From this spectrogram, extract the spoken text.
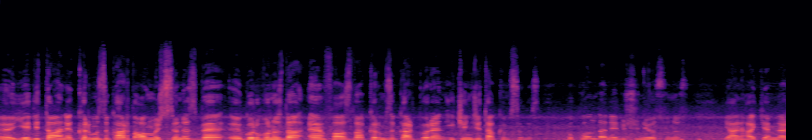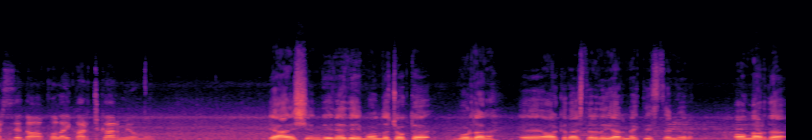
7 tane kırmızı kart almışsınız ve e, grubunuzda en fazla kırmızı kart gören ikinci takımsınız. Bu konuda ne düşünüyorsunuz? Yani hakemler size daha kolay kart çıkarmıyor mu? Yani şimdi ne diyeyim onu da çok da buradan e, arkadaşları da yermek de istemiyorum. Onlar da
